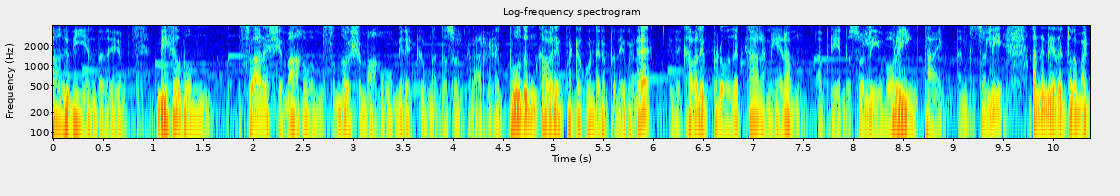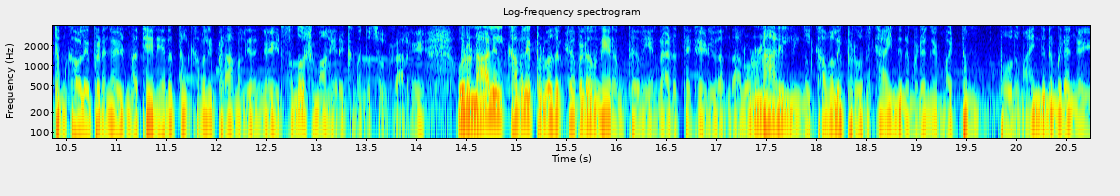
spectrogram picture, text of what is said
பகுதி என்பது மிகவும் சுவாரஸ்யமாகவும் சந்தோஷமாகவும் இருக்கும் என்று சொல்கிறார்கள். எப்போதும் கவலைப்பட்டுக் கொண்டிருப்பதை விட இது கவலைப்படுவதற்கான நேரம் அப்படி என்று சொல்லி ஒரேயிங் டைம் என்று சொல்லி அந்த நேரத்தில் மட்டும் கவலைப்படுங்கள் மற்ற நேரத்தில் கவலைப்படாமல் இருங்கள் சந்தோஷமாக இருக்கும் என்று சொல்கிறார்கள். ஒரு நாளில் கவலைப்படுவதற்கு எவ்வளவு நேரம் தேவை என்ற அடுத்த கேள்வி வந்தால் ஒரு நாளில் நீங்கள் கவலைப்படுவதற்கு ஐந்து நிமிடங்கள் மட்டும் போதும். ஐந்து நிமிடங்கள்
